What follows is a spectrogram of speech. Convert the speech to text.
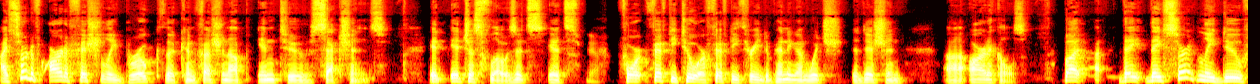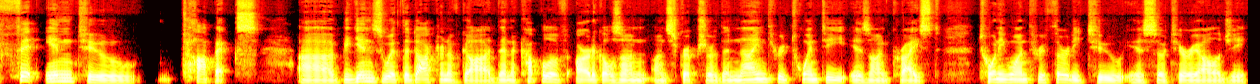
I sort of artificially broke the confession up into sections. It it just flows. It's it's yeah. for 52 or 53 depending on which edition uh, articles. But uh, they they certainly do fit into topics. Uh, begins with the doctrine of God, then a couple of articles on on Scripture. Then nine through twenty is on Christ. Twenty one through thirty two is soteriology.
